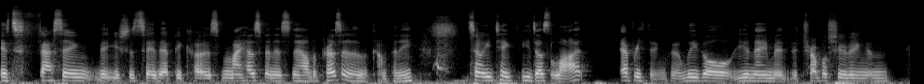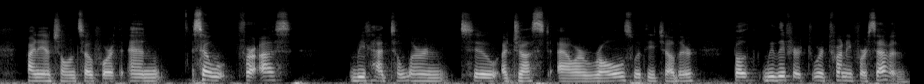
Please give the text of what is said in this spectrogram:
It's fascinating that you should say that because my husband is now the president of the company, so he take he does a lot, everything, the legal, you name it, the troubleshooting and financial and so forth. And so for us, we've had to learn to adjust our roles with each other. Both we live here, we're 24 7.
